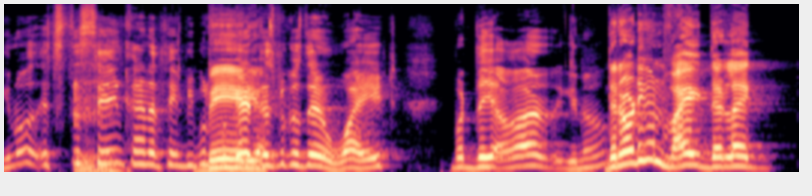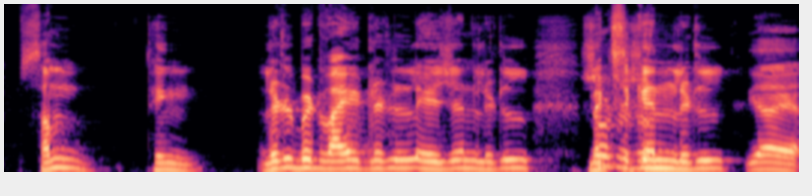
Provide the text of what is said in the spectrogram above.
you know it's the same kind of thing people Bay forget Area. just because they're white but they are you know they're not even white they're like something a little bit white, little Asian, little sure, Mexican, sure. little yeah, yeah.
